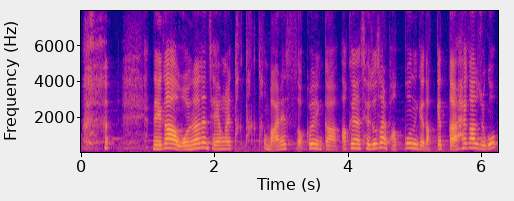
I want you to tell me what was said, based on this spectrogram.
내가 원하는 제형을 탁탁 탁 말했어. 그러니까 아 그냥 제조사를 바꾸는 게 낫겠다 해가지고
